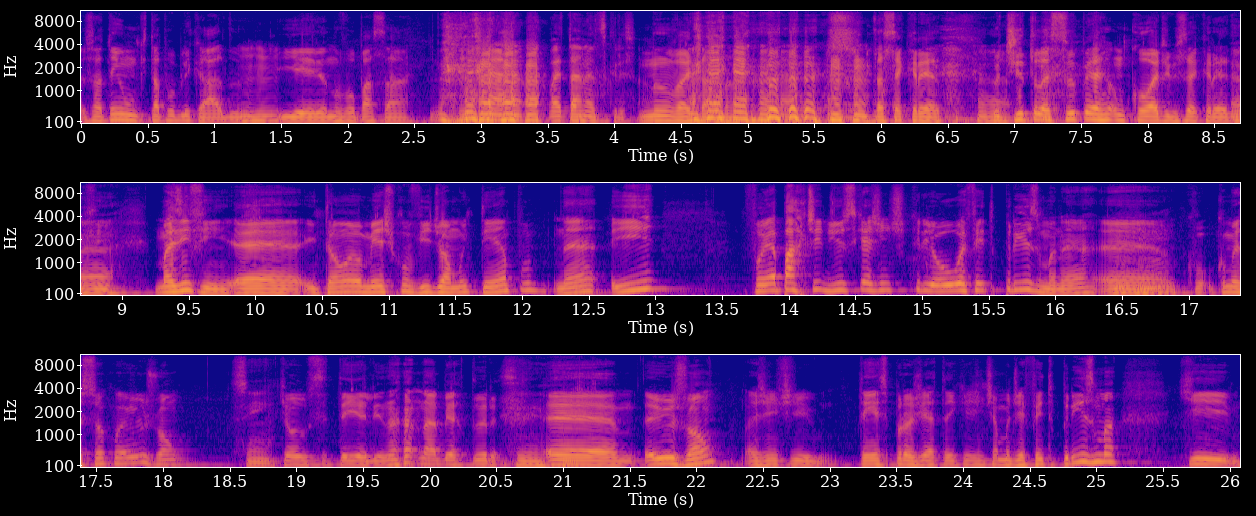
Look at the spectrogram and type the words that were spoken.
só tem um que tá publicado. Uhum. E ele eu não vou passar. Vai estar na descrição. Não vai estar, não. tá secreto. O título é super um código secreto, enfim. É. Mas enfim, é, então eu mexo com vídeo há muito tempo, né? E foi a partir disso que a gente criou o efeito Prisma, né? É, Uhum. co- começou com eu e o João, Sim. que eu citei ali na, na abertura. Sim. É, eu e o João, a gente tem esse projeto aí que a gente chama de efeito Prisma, que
